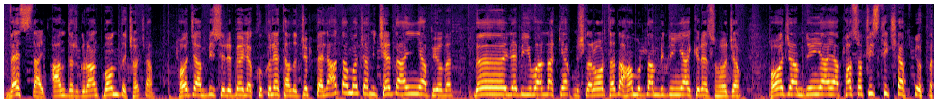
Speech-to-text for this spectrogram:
Westside Underground Bondage hocam. Hocam bir sürü böyle kukuletalı cübbeli adam hocam içeride ayin yapıyorlar. Böyle bir yuvarlak yapmışlar ortada hamurdan bir dünya küresi hocam. Hocam dünyaya pasofistik yapıyorlar.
